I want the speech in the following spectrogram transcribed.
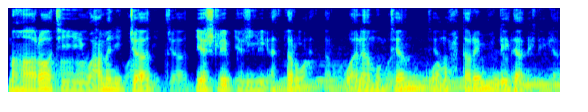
مهاراتي وعملي الجاد يجلب لي الثروة وأنا ممتن ومحترم لذلك.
